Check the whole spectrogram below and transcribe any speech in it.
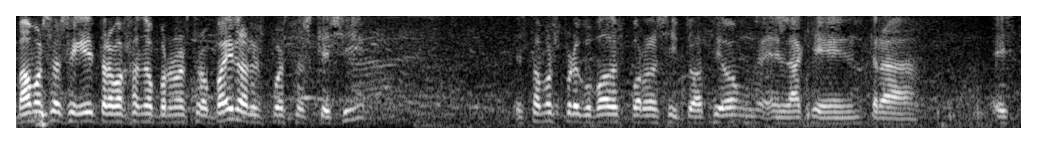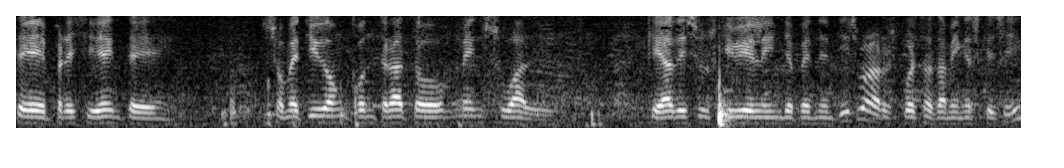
¿Vamos a seguir trabajando por nuestro país? La respuesta es que sí. Estamos preocupados por la situación en la que entra este presidente sometido a un contrato mensual que ha de suscribir el independentismo. La respuesta también es que sí.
